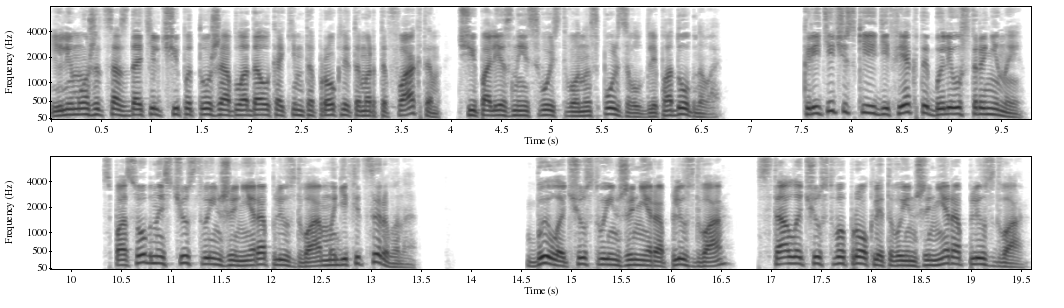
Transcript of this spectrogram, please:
Или, может, создатель чипа тоже обладал каким-то проклятым артефактом, чьи полезные свойства он использовал для подобного? Критические дефекты были устранены. Способность чувства инженера плюс 2 модифицирована. Было чувство инженера плюс 2, стало чувство проклятого инженера плюс 2.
